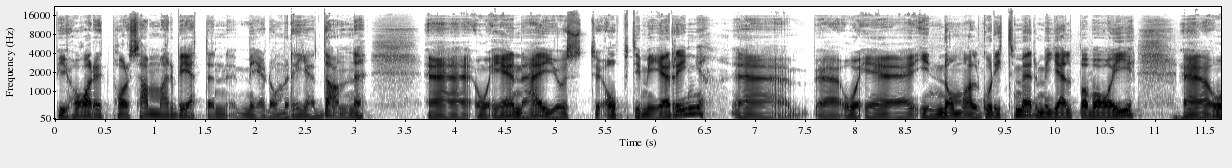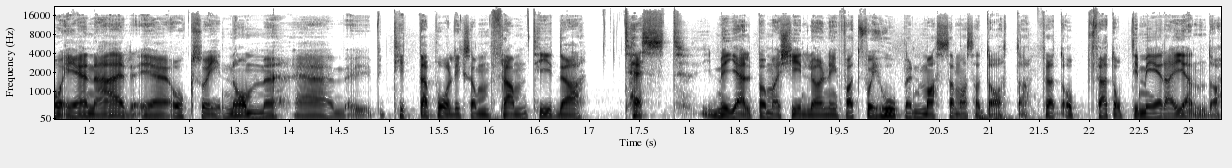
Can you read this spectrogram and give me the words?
vi har ett par samarbeten med dem redan. Eh, och en är just optimering eh, eh och är inom algoritmer med hjälp av AI. Eh, och en är eh, också inom, eh, titta på liksom framtida test med hjälp av machine learning för att få ihop en massa, massa data för att, op, för att optimera igen. Då.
